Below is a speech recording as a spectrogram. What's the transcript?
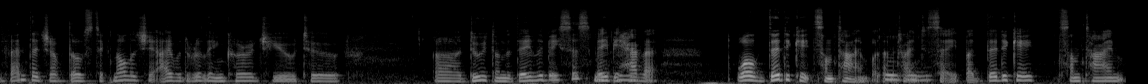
advantage of those technology, I would really encourage you to uh, do it on a daily basis. Maybe have a, well, dedicate some time. What I'm trying to say, but dedicate some time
